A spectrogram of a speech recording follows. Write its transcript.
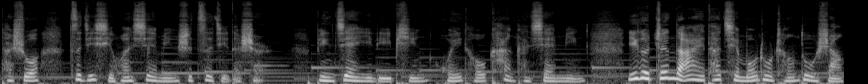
他说自己喜欢谢明是自己的事儿，并建议李平回头看看宪明，一个真的爱他且某种程度上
